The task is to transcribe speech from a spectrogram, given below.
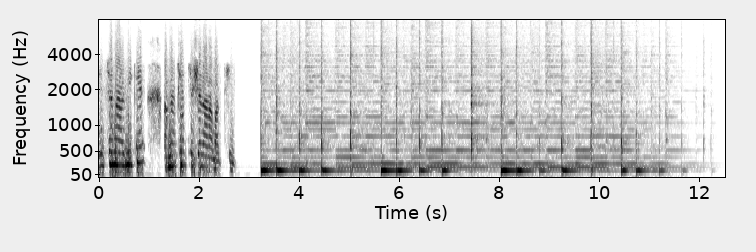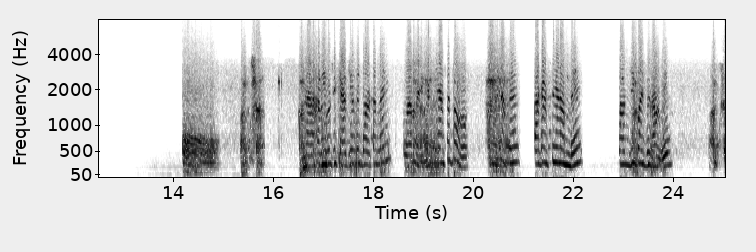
দিচ্ছে না আর্মিকে আমরা চলছে আচ্ছা আচ্ছা। আমি বলছি ক্যাজুয়ালের দরকার নাই ওরা হ্যাঁ, আসে তো। হ্যাঁ। ঠিক আছে আকাশ থেকে নামবে। দুই ধরবে আচ্ছা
